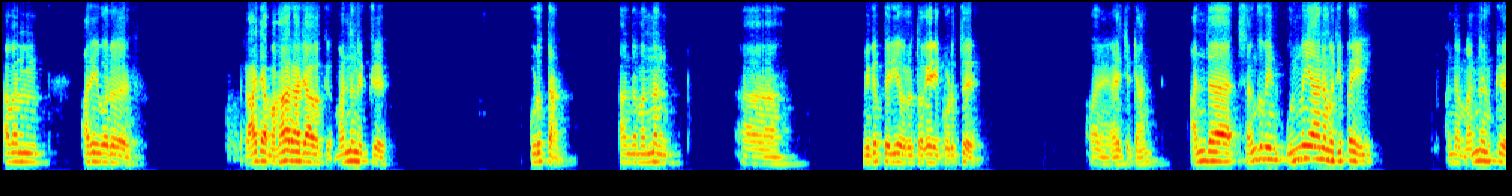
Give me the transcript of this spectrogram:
அவன் அதை ஒரு ராஜா மகாராஜாவுக்கு மன்னனுக்கு கொடுத்தான். அந்த மன்னன் ஆஹ் மிகப்பெரிய ஒரு தொகையை கொடுத்து அழைச்சிட்டான். அந்த சங்குவின் உண்மையான மதிப்பை அந்த மன்னனுக்கு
